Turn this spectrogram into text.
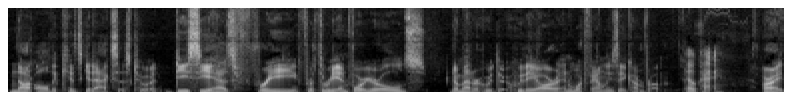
Not all the kids get access to it. DC has free for three and four-year-olds, no matter who they who they are and what families they come from. Okay. All right.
